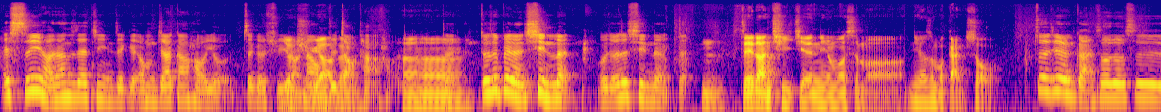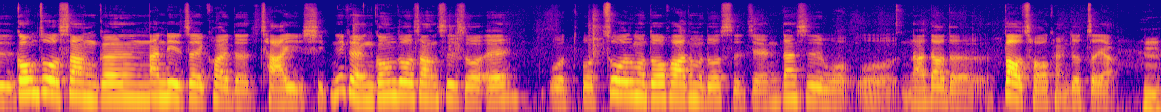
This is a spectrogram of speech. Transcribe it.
哎，思怡好像是在经营这个，我们家刚好有这个需要，那我们去找他好了。嗯对，就是变成信任，我觉得是信任。对，嗯，这段期间你有没有什么你有什么感受？最近的感受就是工作上跟案例这一块的差异性。你可能工作上是说，哎、我我做那么多，花那么多时间，但是我我拿到的报酬可能就这样。嗯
